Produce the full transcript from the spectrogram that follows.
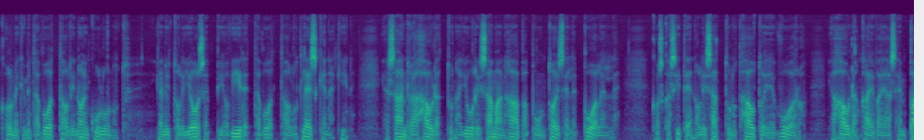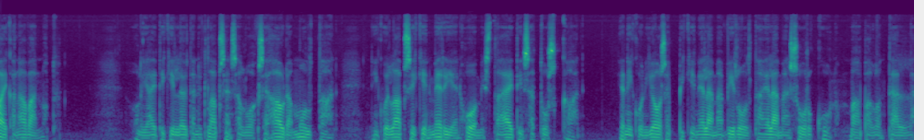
30 vuotta oli noin kulunut, ja nyt oli Jooseppi jo viidettä vuotta ollut leskenäkin, ja Sandra haudattuna juuri saman haapapuun toiselle puolelle, koska siten oli sattunut hautojen vuoro ja haudan kaivaja sen paikan avannut. Oli äitikin löytänyt lapsensa luokse haudan multaan, niin kuin lapsikin merien huomista äitinsä tuskaan, ja niin kuin Jooseppikin elämän vilulta elämän surkuun maapallon tällä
